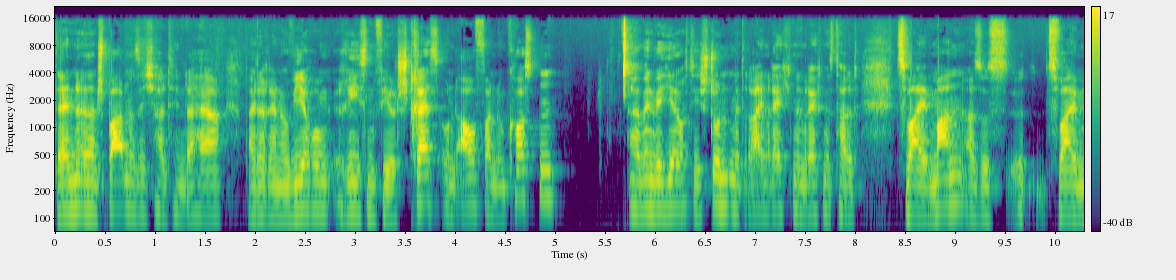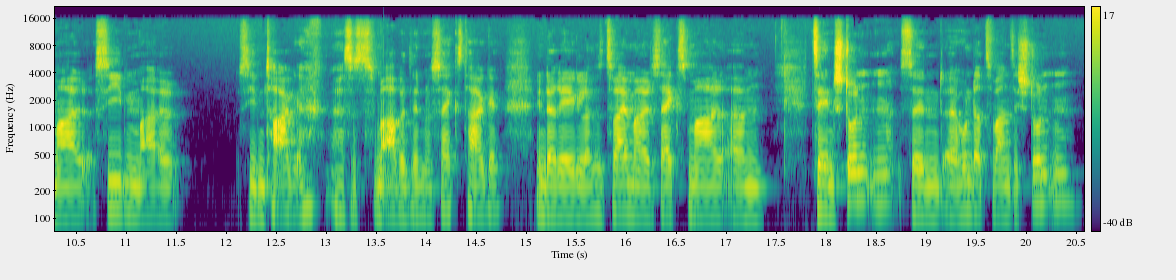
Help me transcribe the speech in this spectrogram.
Denn äh, dann spart man sich halt hinterher bei der Renovierung riesen viel Stress und Aufwand und Kosten. Äh, wenn wir hier noch die Stunden mit reinrechnen, rechnest halt zwei Mann, also zwei mal sieben mal sieben Tage, also man arbeitet nur sechs Tage in der Regel, also zwei mal sechs mal ähm, zehn Stunden sind äh, 120 Stunden.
